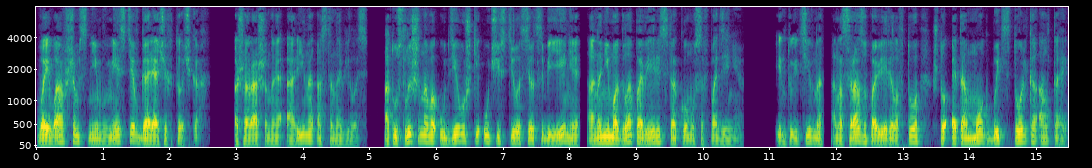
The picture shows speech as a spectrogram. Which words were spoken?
воевавшим с ним вместе в горячих точках. Ошарашенная Арина остановилась. От услышанного у девушки участилось сердцебиение, она не могла поверить такому совпадению. Интуитивно она сразу поверила в то, что это мог быть только Алтай.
